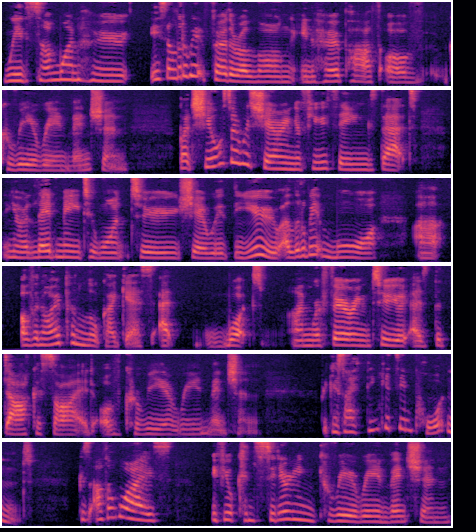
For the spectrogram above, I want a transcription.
with someone who is a little bit further along in her path of career reinvention. But she also was sharing a few things that you know led me to want to share with you a little bit more uh, of an open look, I guess, at what I'm referring to as the darker side of career reinvention. Because I think it's important. Because otherwise, if you're considering career reinvention,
